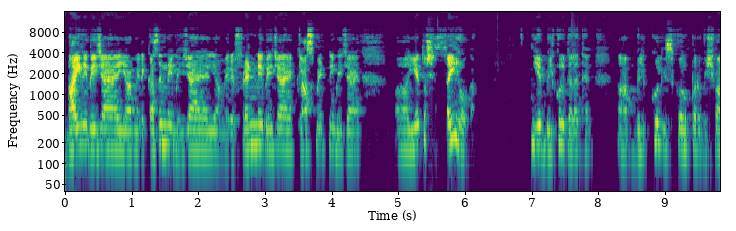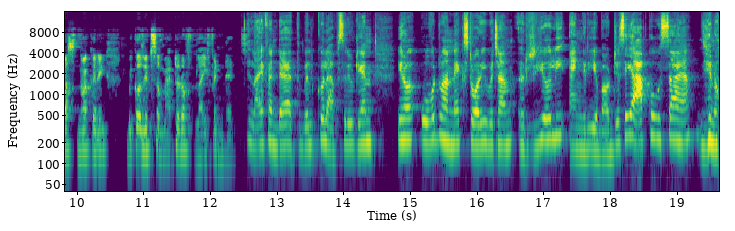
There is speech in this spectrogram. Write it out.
भाई ने भेजा है या मेरे कजिन ने भेजा है या मेरे फ्रेंड ने भेजा है क्लासमेट ने भेजा है ये तो सही होगा ये बिल्कुल गलत है आप बिल्कुल इसके ऊपर विश्वास ना करें because it's a matter of life and death Life and death, बिल्कुल absolutely. And you know, over to our next story, which I'm really angry about. जैसे कि आपको गुस्सा आया, you know,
